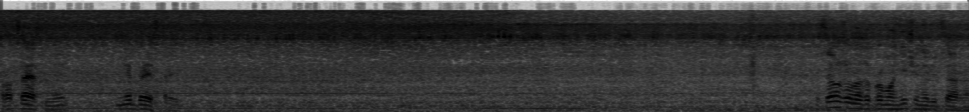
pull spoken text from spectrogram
процес не, не бистрий. Це вже у нас запромагнічена люцерна.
